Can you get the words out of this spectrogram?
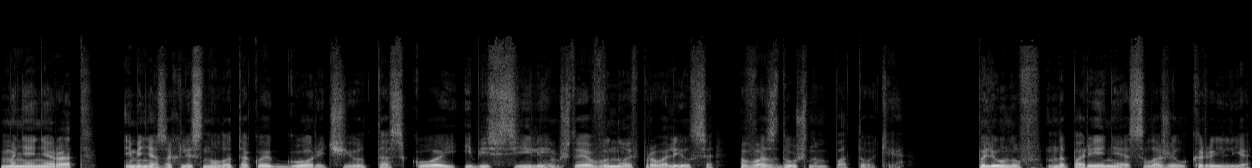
мне не рад?» И меня захлестнуло такой горечью, тоской и бессилием, что я вновь провалился в воздушном потоке. Плюнув на парение, сложил крылья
